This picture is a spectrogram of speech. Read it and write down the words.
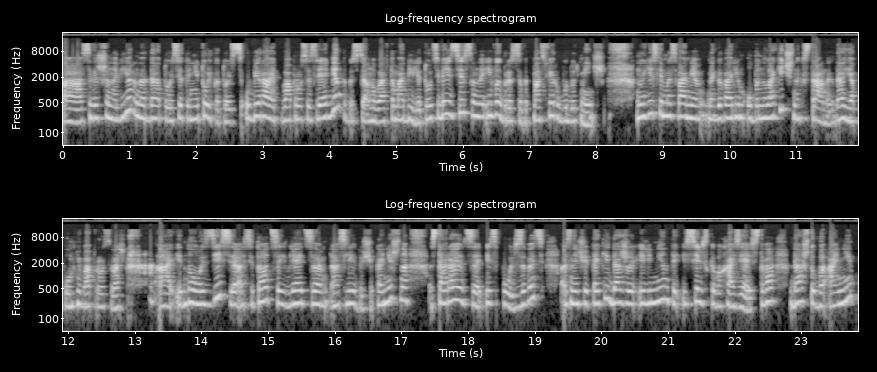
а, совершенно верно, да, то есть это не только, то есть убирает вопросы с реагентовости новые автомобили, то у тебя, естественно, и выбросы в атмосферу будут меньше. Но если мы с вами говорим об аналогичных странах, да, я помню вопрос ваш, но здесь ситуация является следующей. Конечно, стараются использовать, значит, такие даже элементы из сельского хозяйства, да, чтобы они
